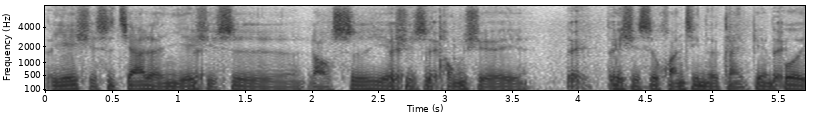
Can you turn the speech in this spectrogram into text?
也许是家人，也许是老师，也许是同学。对，也许是环境的改变。不过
